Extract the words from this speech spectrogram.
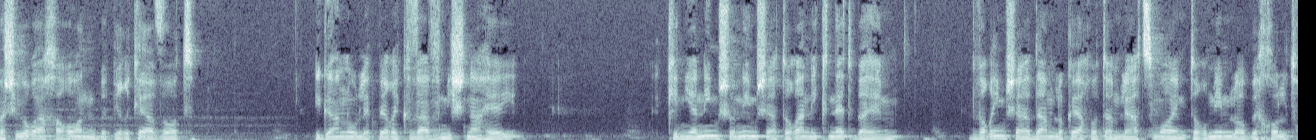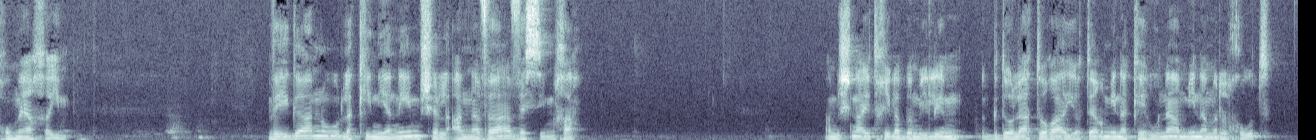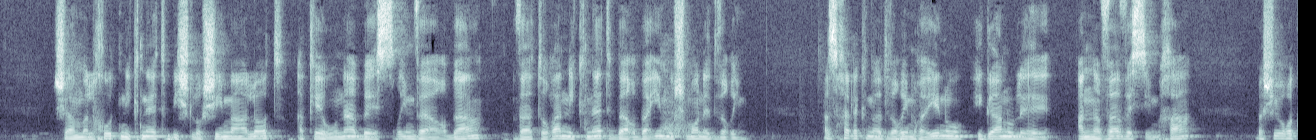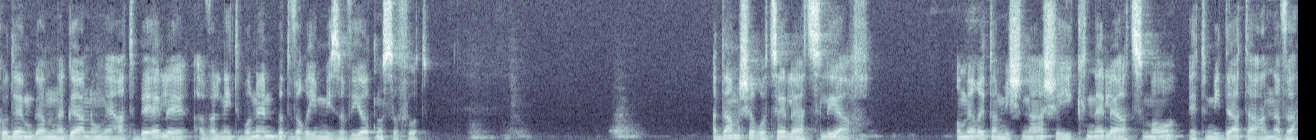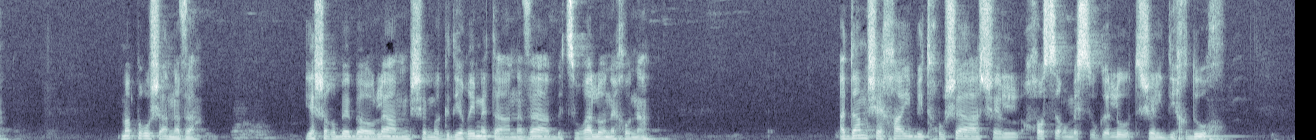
בשיעור האחרון בפרקי אבות הגענו לפרק ו' משנה ה' קניינים שונים שהתורה נקנית בהם דברים שהאדם לוקח אותם לעצמו הם תורמים לו בכל תחומי החיים. והגענו לקניינים של ענווה ושמחה. המשנה התחילה במילים גדולה תורה יותר מן הכהונה מן המלכות שהמלכות נקנית בשלושים מעלות, הכהונה בעשרים וארבע והתורה נקנית בארבעים ושמונה דברים. אז חלק מהדברים ראינו, הגענו לענווה ושמחה, בשיעור הקודם גם נגענו מעט באלה, אבל נתבונן בדברים מזוויות נוספות. אדם שרוצה להצליח אומרת המשנה שיקנה לעצמו את מידת הענווה. מה פירוש ענווה? יש הרבה בעולם שמגדירים את הענווה בצורה לא נכונה. אדם שחי בתחושה של חוסר מסוגלות, של דכדוך,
